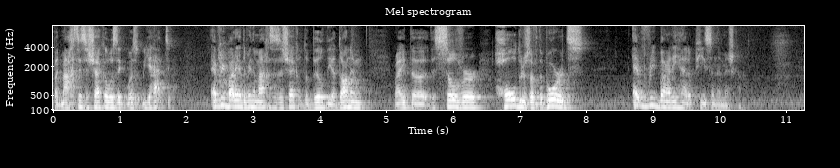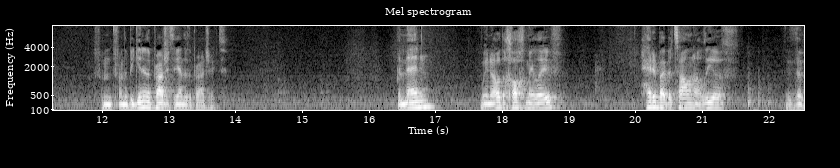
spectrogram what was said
but Machzis shekel was, was, you had to. Everybody had to bring the Machzis shekel to build the Adonim, right? The, the silver holders of the boards. Everybody had a piece in the Mishkan. From, from the beginning of the project to the end of the project. The men, we know, the Chochmei Lev, headed by Betzalel and Oholiav, the,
